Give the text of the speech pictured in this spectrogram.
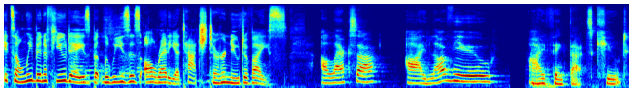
It's only been a few days, but Louise is already attached to her new device. Alexa, I love you. I think that's cute.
